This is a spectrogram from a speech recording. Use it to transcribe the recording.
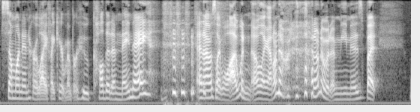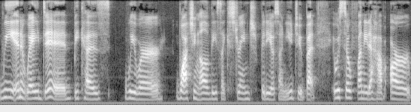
someone in her life, I can't remember who, called it a meme. and I was like, well, I wouldn't know. Like, I don't know. What, I don't know what a meme is. But we, in a way, did because we were watching all of these like strange videos on YouTube. But it was so funny to have our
